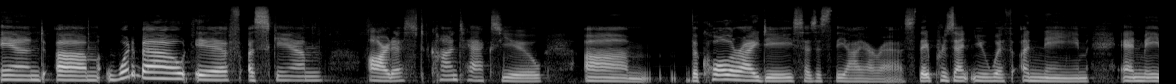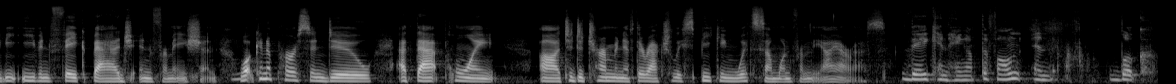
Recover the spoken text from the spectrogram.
And um, what about if a scam artist contacts you? Um, the caller ID says it's the IRS. They present you with a name and maybe even fake badge information. Mm-hmm. What can a person do at that point uh, to determine if they're actually speaking with someone from the IRS? They can hang up the phone and look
